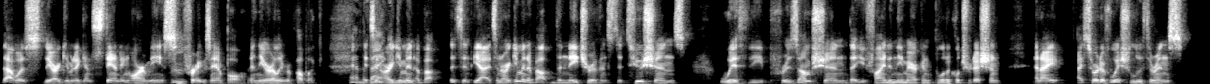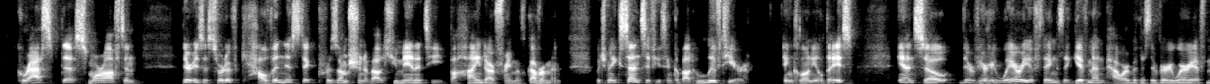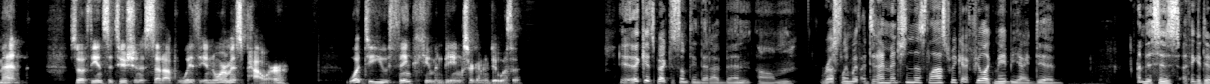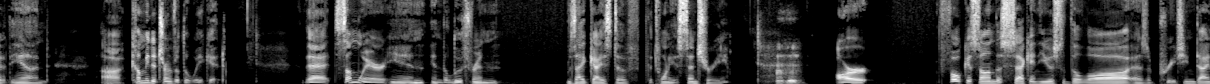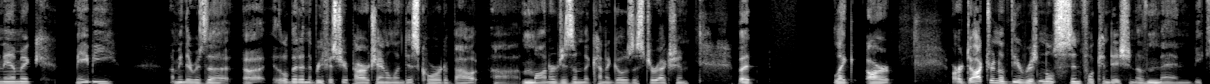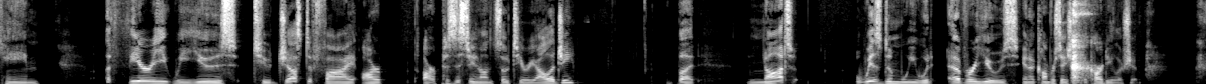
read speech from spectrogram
that was the argument against standing armies, mm. for example, in the early republic. And it's bank. an argument about it's an yeah, it's an argument about the nature of institutions with the presumption that you find in the American political tradition. And I I sort of wish Lutherans grasped this more often. There is a sort of Calvinistic presumption about humanity behind our frame of government, which makes sense if you think about who lived here in colonial days and so they're very wary of things that give men power because they're very wary of men. So if the institution is set up with enormous power, what do you think human beings are going to do with it? It gets back to something that I've been um, wrestling with. Did I mention this last week? I feel like maybe I did. And this is, I think I did at the end, uh, coming to terms with the wicked. That somewhere in, in the Lutheran zeitgeist of the 20th century, mm-hmm are focused on the second use of the law as a preaching dynamic, maybe. I mean, there was a, a little bit in the Brief History of Power channel and Discord about uh, monergism that kind of goes this direction. But like our our doctrine of the original sinful condition of men became a theory we use to justify our our position on soteriology, but not wisdom we would ever use in a conversation at a car dealership.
